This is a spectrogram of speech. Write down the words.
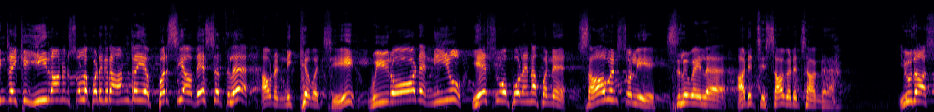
இன்றைக்கு ஈரான் சொல்லப்படுகிற அன்றைய பர்சியா தேசத்துல அவனை நிக்க வச்சு உயிரோட நீயும் இயேசுவ போல என்ன பண்ணு? சாவுன்னு சொல்லி சிலுவையில அடிச்சு சாகடிச்சாங்க. யூதாஸ்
